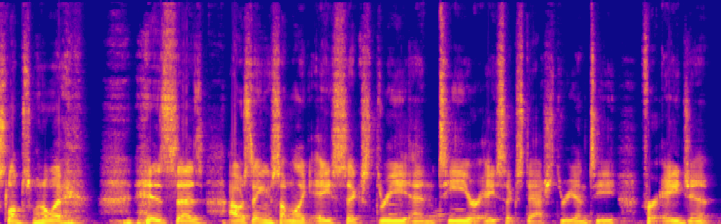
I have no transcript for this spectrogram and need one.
Slumps went away. His says, I was thinking something like A63NT or A6-3NT for agent,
